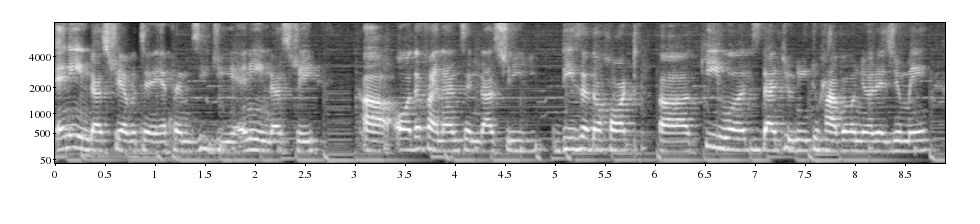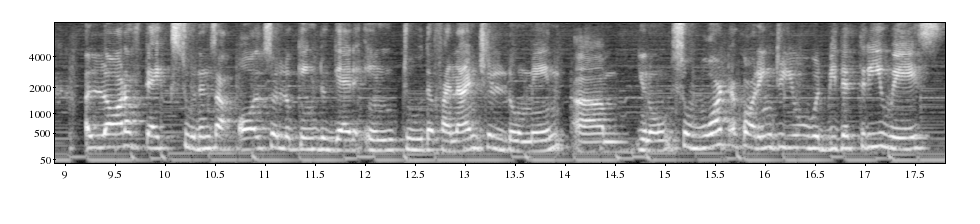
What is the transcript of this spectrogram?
any industry, I would say FMCG, any industry, uh, or the finance industry. These are the hot uh, keywords that you need to have on your resume. A lot of tech students are also looking to get into the financial domain. Um, you know, so what, according to you, would be the three ways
